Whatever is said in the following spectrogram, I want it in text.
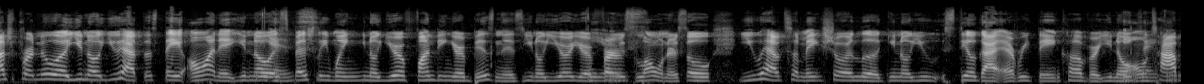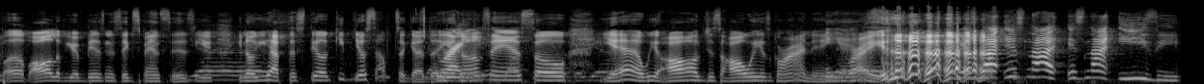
entrepreneur, you know, you have to stay on it, you know, Yes. especially when, you know, you're funding your business. You know, you're your Yes. first loaner. So you have to make sure, look, you know, you still got everything covered, you know, on top of all of your business expenses. You you know, you have to still keep yourself together. You know what I'm saying? So yeah, we all just always grinding. Yes. Right. it's not it's not it's not easy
